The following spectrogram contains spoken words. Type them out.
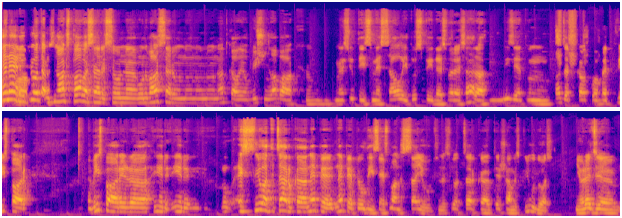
nē, nē, nu, protams, nāks pavasaris un, un vasara, un, un, un, un atkal jau bišķiņ labāk. Mēs jutīsimies, saulīt uzspīdēs, varēs ārā iziet un padzert kaut ko, bet vispār, vispār ir, ir, ir nu, es ļoti ceru, ka nepie, nepiepildīsies manas sajūtas, un es ļoti ceru, ka tiešām es kļūdos. Jo redziet,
